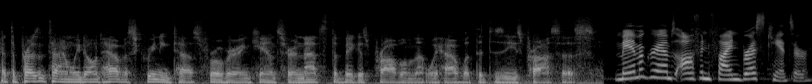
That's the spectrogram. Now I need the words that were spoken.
At the present time, we don't have a screening test for ovarian cancer, and that's the biggest problem that we have with the disease process. Mammograms often find breast cancer,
